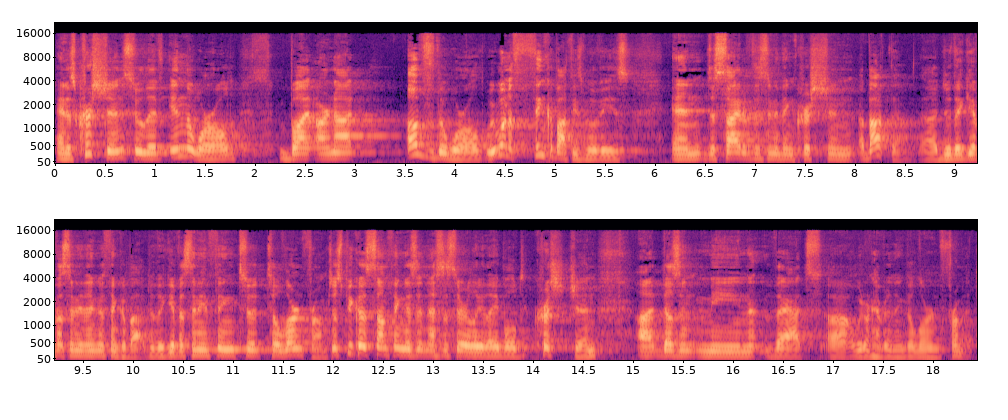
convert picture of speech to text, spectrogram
And as Christians who live in the world but are not of the world, we want to think about these movies and decide if there's anything Christian about them. Uh, do they give us anything to think about? Do they give us anything to, to learn from? Just because something isn't necessarily labeled Christian uh, doesn't mean that uh, we don't have anything to learn from it.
